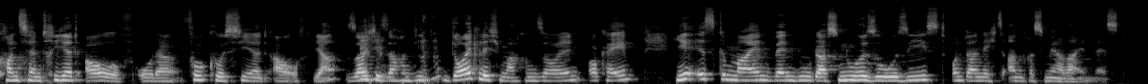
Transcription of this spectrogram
konzentriert auf oder fokussiert auf, ja, solche mhm. Sachen, die mhm. deutlich machen sollen, okay, hier ist gemeint, wenn du das nur so siehst und dann nichts anderes mehr reinlässt.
